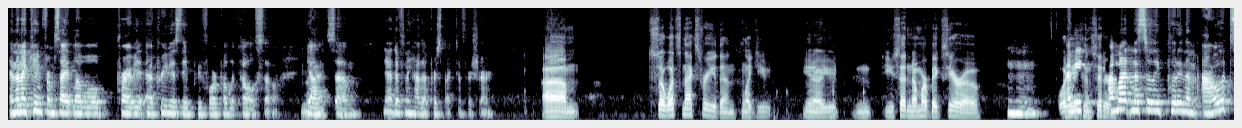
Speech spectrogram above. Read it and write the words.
and then I came from site level private uh, previously before public health. So mm-hmm. yeah, it's um, yeah, definitely have that perspective for sure. Um, so what's next for you then? Like you, you know, you you said no more big CRO. Mm-hmm. What do I you mean, consider? I'm not necessarily putting them out,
